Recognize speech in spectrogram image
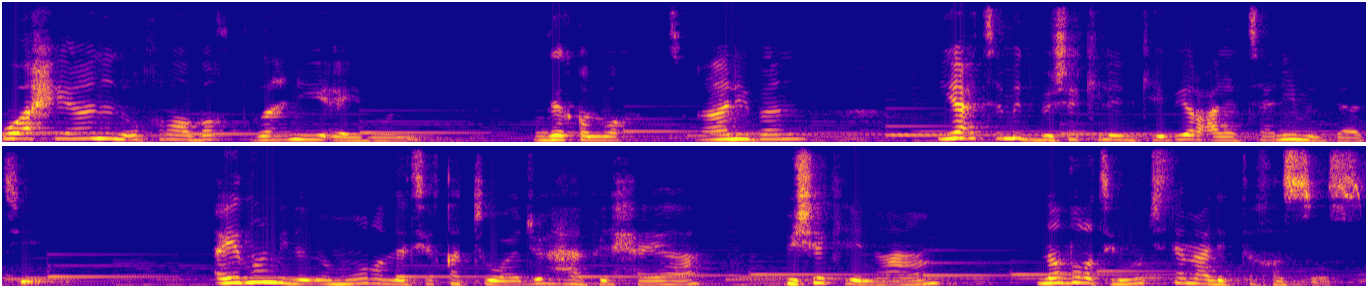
وأحيانا أخرى ضغط ذهني أيضا. ضيق الوقت غالبا يعتمد بشكل كبير على التعليم الذاتي. أيضا من الأمور التي قد تواجهها في الحياة بشكل عام نظرة المجتمع للتخصص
